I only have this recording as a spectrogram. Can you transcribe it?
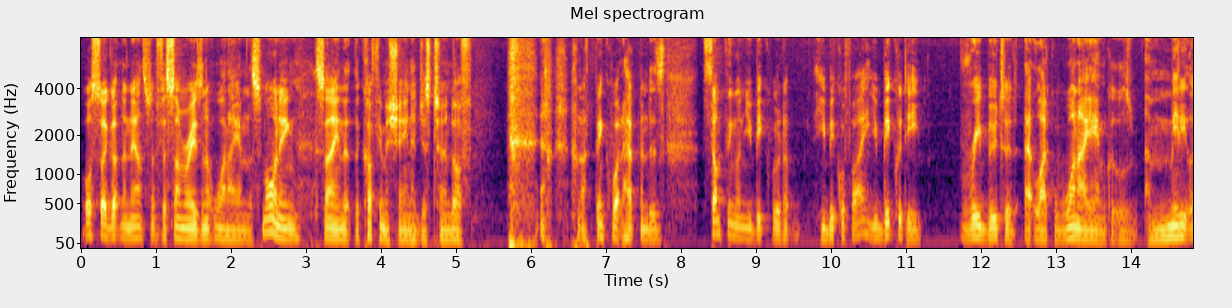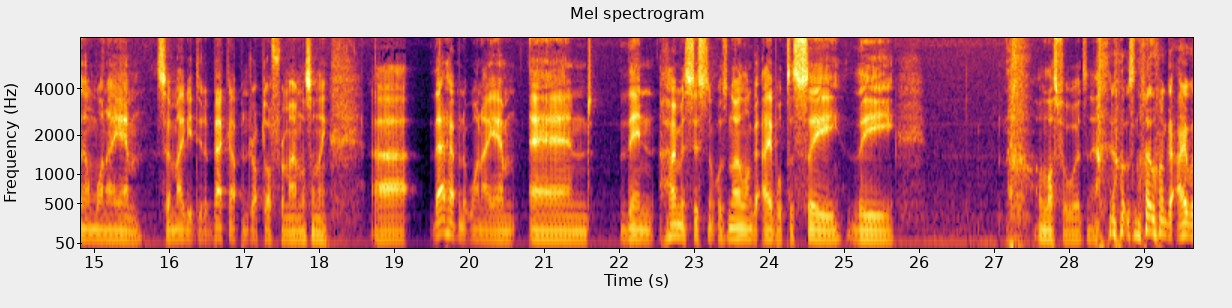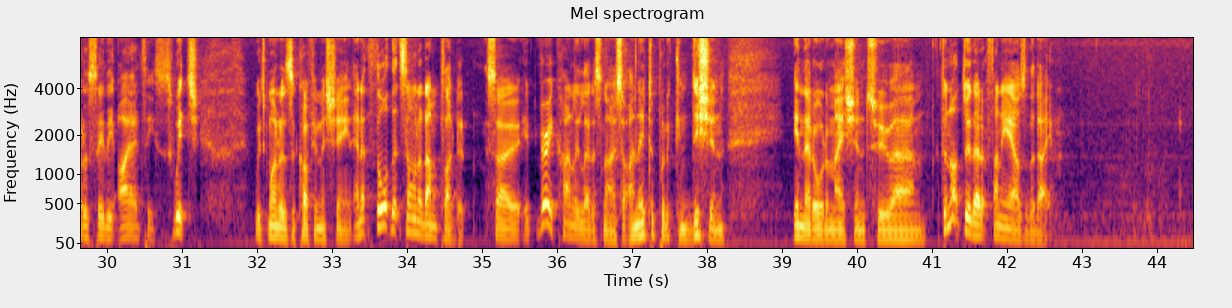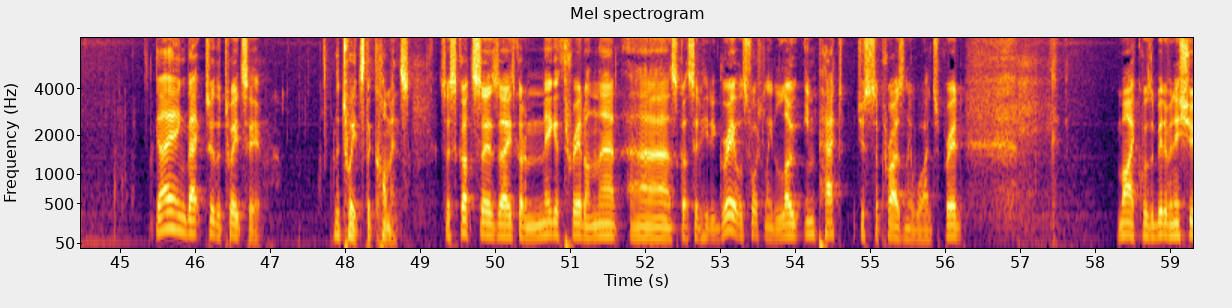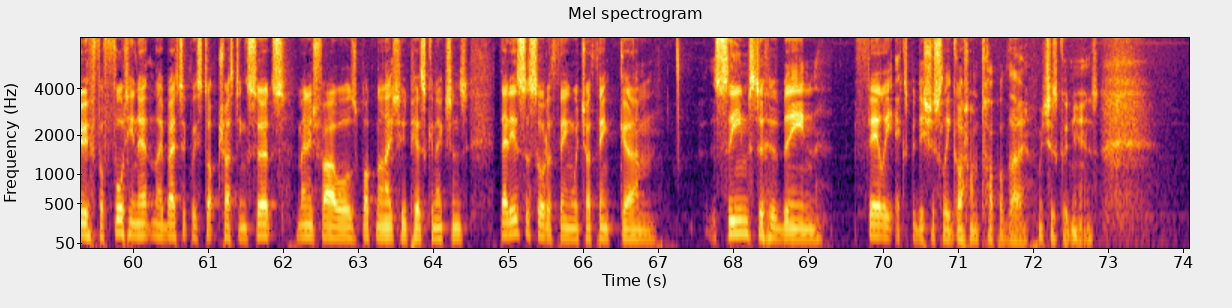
also got an announcement for some reason at 1 a.m. this morning saying that the coffee machine had just turned off. and I think what happened is something on Ubiquiti, Ubiquify, Ubiquiti rebooted at like 1 a.m. because it was immediately on 1 a.m. So maybe it did a backup and dropped off for a moment or something. Uh, that happened at 1 a.m. and then Home Assistant was no longer able to see the. I'm lost for words now. it was no longer able to see the IoT switch, which monitors the coffee machine, and it thought that someone had unplugged it. So it very kindly let us know. So I need to put a condition in that automation to um, to not do that at funny hours of the day. Going back to the tweets here, the tweets, the comments. So Scott says uh, he's got a mega thread on that. Uh, Scott said he'd agree. It was fortunately low impact, just surprisingly widespread. Mike was a bit of an issue for Fortinet, and they basically stopped trusting certs, managed firewalls, blocked non-HTTPS connections. That is the sort of thing which I think um, seems to have been fairly expeditiously got on top of, though, which is good news.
